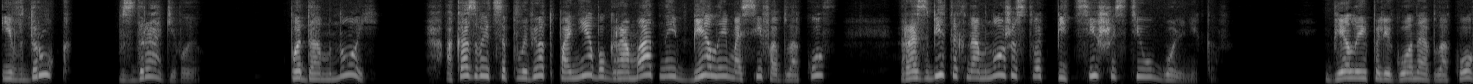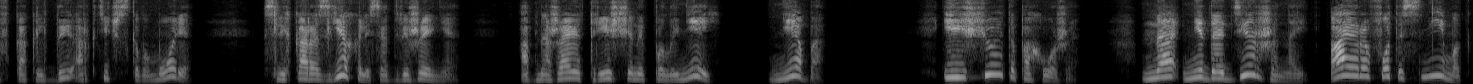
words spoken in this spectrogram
И вдруг вздрагиваю. Подо мной, оказывается, плывет по небу громадный белый массив облаков, разбитых на множество пяти-шестиугольников. Белые полигоны облаков, как льды Арктического моря, слегка разъехались от движения, обнажая трещины полыней, неба. И еще это похоже на недодержанный аэрофотоснимок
